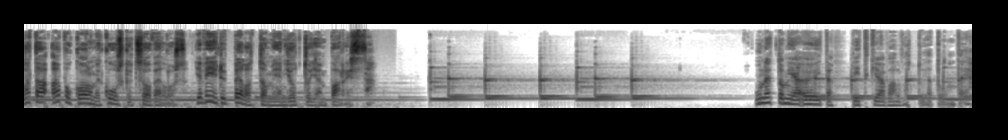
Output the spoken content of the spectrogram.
Lataa Apu 360-sovellus ja viihdy pelottomien juttujen parissa. Unettomia öitä, pitkiä valvottuja tunteja.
